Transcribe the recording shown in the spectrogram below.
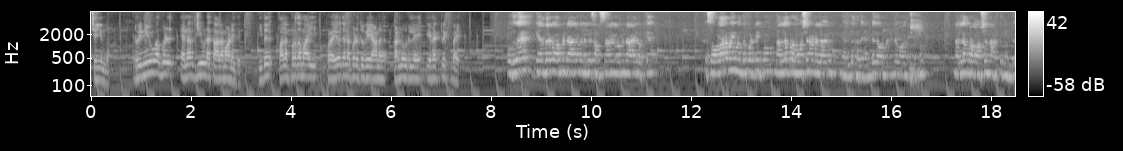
ചെയ്യുന്നു. റിന്യൂവബിൾ എനർജിയുടെ കാലമാണിത്. ഇത് ഫലപ്രദമായി പ്രയോജനപ്പെടുത്തുകയാണ് കണ്ണൂരിലെ ഇലക്ട്രിക് ബൈക്ക് പൊതുവെ കേന്ദ്ര ഗവൺമെന്റ് ആയാലും അല്ലെങ്കിൽ സംസ്ഥാന ഗവൺമെന്റ് ആയാലും ഒക്കെ സോളാറുമായി ബന്ധപ്പെട്ട് ഇപ്പം നല്ല പ്രൊമോഷനാണ് എല്ലാവരും നൽകുന്നത്. രണ്ട് ഗവൺമെന്റിന്റെ ഭാഗത്തു നിന്നും നല്ല പ്രൊമോഷൻ നടക്കുന്നുണ്ട്.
